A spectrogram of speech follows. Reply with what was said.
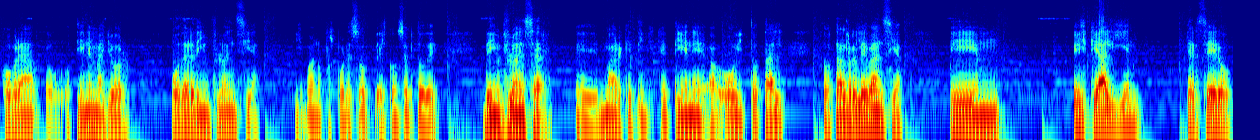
cobra o, tiene mayor poder de influencia y bueno, pues por eso el concepto de, influencer eh, marketing que tiene hoy total, total relevancia. Em, el que alguien tercero,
